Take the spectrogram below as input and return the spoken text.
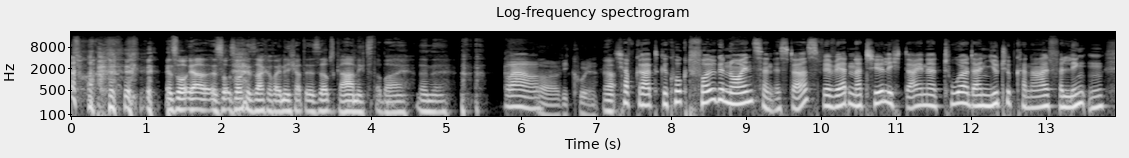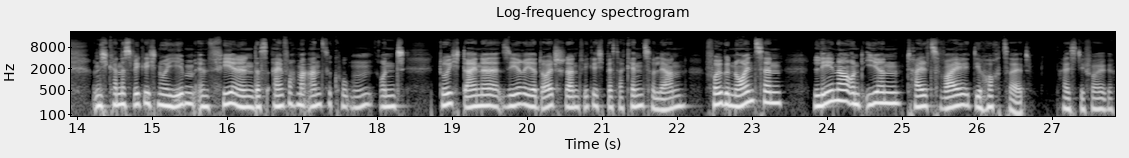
So, also, ja, so, solche Sachen, weil ich hatte selbst gar nichts dabei. Nee, nee. Wow. Oh, wie cool. Ja. Ich habe gerade geguckt, Folge 19 ist das. Wir werden natürlich deine Tour, deinen YouTube-Kanal verlinken. Und ich kann das wirklich nur jedem empfehlen, das einfach mal anzugucken und durch deine Serie Deutschland wirklich besser kennenzulernen. Folge 19, Lena und Ian, Teil 2, die Hochzeit heißt die Folge.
